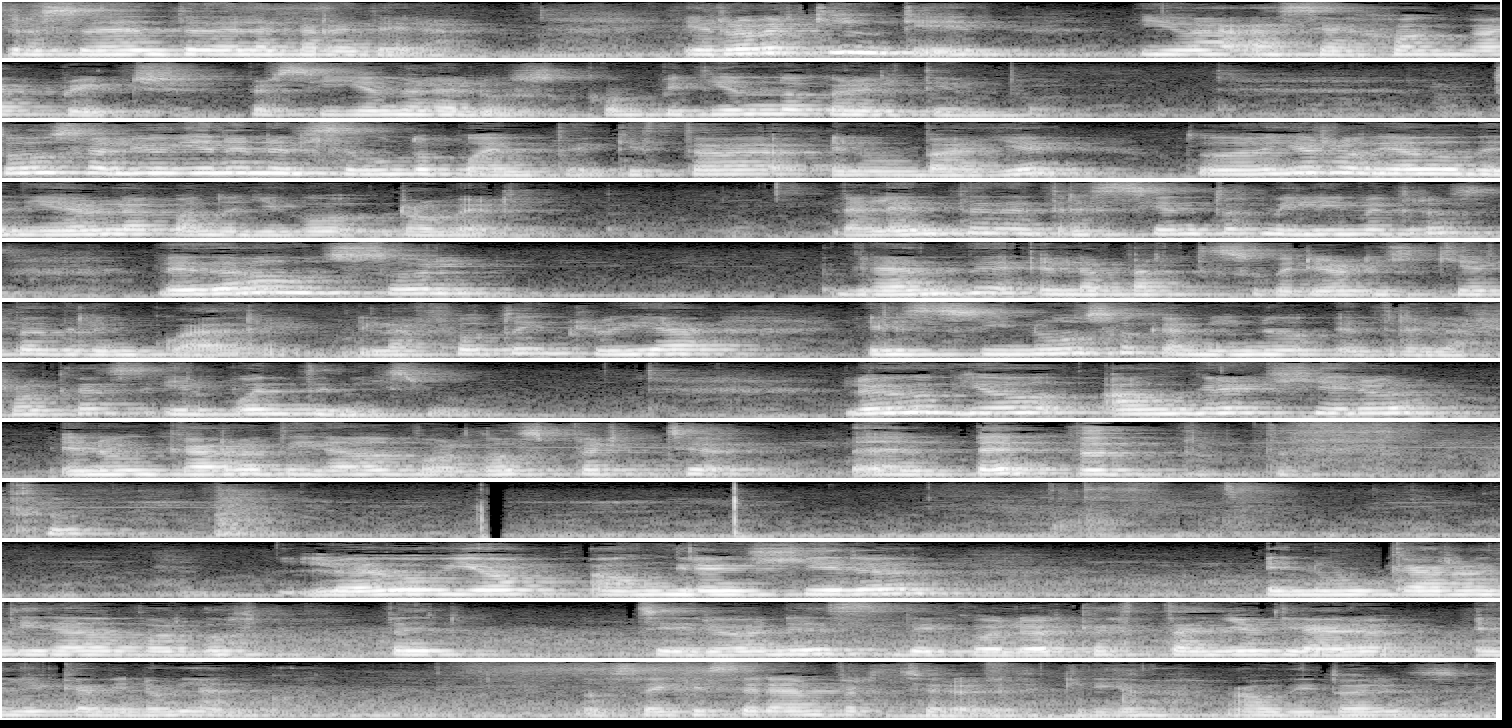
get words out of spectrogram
procedente de la carretera. Y Robert Kincaid iba hacia Hogback Bridge, persiguiendo la luz, compitiendo con el tiempo. Todo salió bien en el segundo puente, que estaba en un valle, todavía rodeado de niebla cuando llegó Robert. La lente de 300 milímetros le daba un sol grande en la parte superior izquierda del encuadre, y la foto incluía el sinuoso camino entre las rocas y el puente mismo. Luego vio a un granjero en un carro tirado por dos. Luego vio a un granjero en un carro tirado por dos percherones de color castaño claro en el camino blanco. No sé qué serán percherones, queridos auditores.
